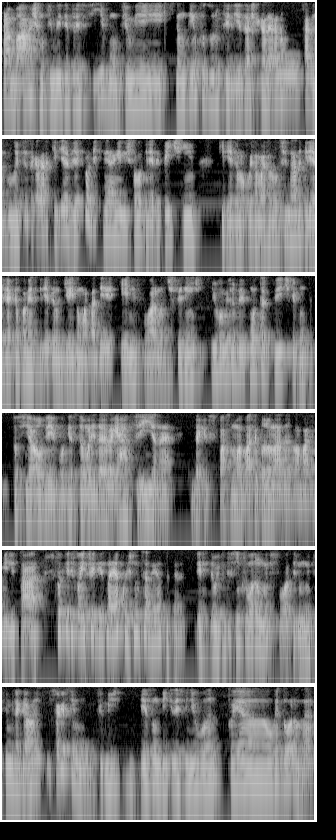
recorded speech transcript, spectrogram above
pra baixo, um filme depressivo, um filme que não tem um futuro feliz. Eu acho que a galera não. Sabe, nos anos 80 a galera queria ver aquilo ali que nem a gente falou, queria ver peitinho, queria ver uma coisa mais alucinada, queria ver acampamento, queria ver o Jason matar de N formas diferentes. E o Romero veio com outra crítica, com social, veio com a questão ali da, da Guerra Fria, né? daquele espaço numa base abandonada, uma base militar. Só que ele foi infeliz na época de lançamento, cara. Esse 85 foi um ano muito forte, teve muito filme legal. Só que assim, o filme de zumbi que definiu o ano foi a, o retorno, né?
